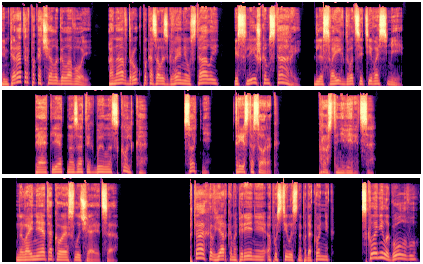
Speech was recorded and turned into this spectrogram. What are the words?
Император покачала головой. Она вдруг показалась Гвене усталой и слишком старый для своих двадцати восьми. Пять лет назад их было сколько? Сотни? Триста сорок. Просто не верится. На войне такое случается. Птаха в ярком оперении опустилась на подоконник, склонила голову,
